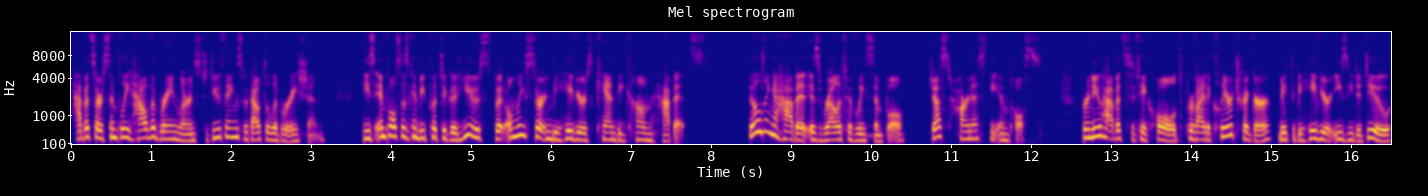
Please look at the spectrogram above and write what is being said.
Habits are simply how the brain learns to do things without deliberation. These impulses can be put to good use, but only certain behaviors can become habits. Building a habit is relatively simple. Just harness the impulse. For new habits to take hold, provide a clear trigger, make the behavior easy to do,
